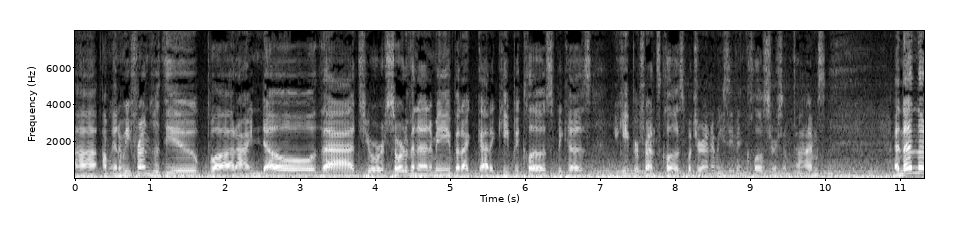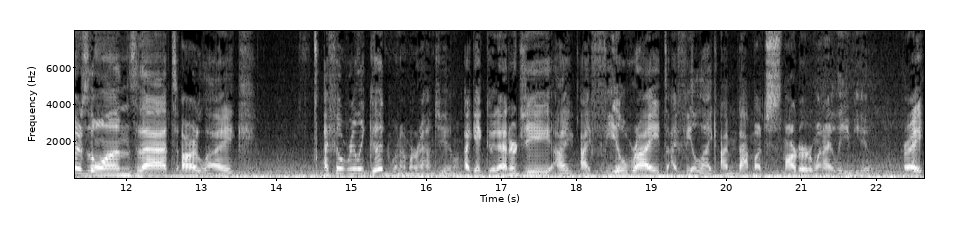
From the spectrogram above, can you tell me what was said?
uh, I'm going to be friends with you, but I know that you're sort of an enemy, but I got to keep you close because you keep your friends close, but your enemy's even closer sometimes. And then there's the ones that are like, I feel really good when I'm around you. I get good energy. I, I feel right. I feel like I'm that much smarter when I leave you, right?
